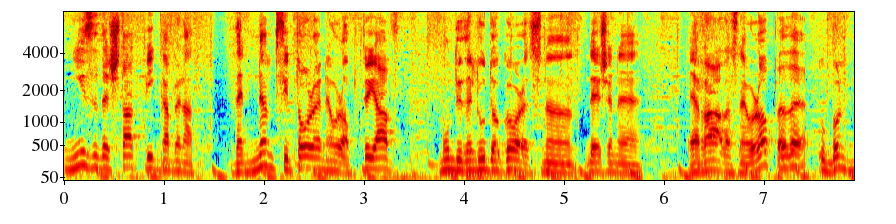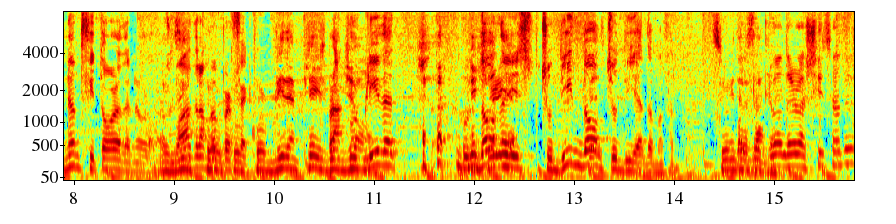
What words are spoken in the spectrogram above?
27 pikë kampionat dhe 9 fitore në Europë. Këtë javë mundi dhe Ludogorec në ndeshjen e e radhës në Europë edhe u bënë 9 fitore edhe në Europë. Skuadra më perfekt. Kur mblidhen pleqtë pra, kur mblidhet, kur ndodh çudi, ndodh çudi, domethënë. Shumë interesante. Luan dhe Rashica aty?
